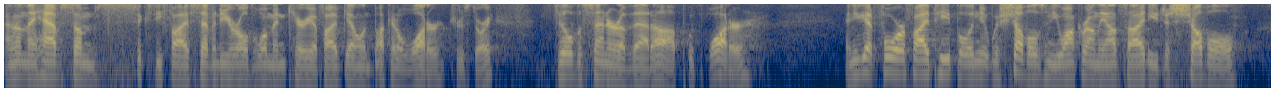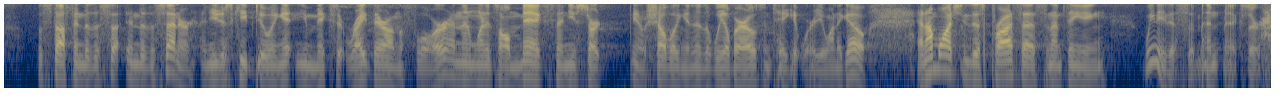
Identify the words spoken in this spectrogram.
And then they have some 65, 70 year old woman carry a five gallon bucket of water, true story, fill the center of that up with water. And you get four or five people and you, with shovels and you walk around the outside and you just shovel the stuff into the, into the center. And you just keep doing it and you mix it right there on the floor. And then when it's all mixed, then you start you know, shoveling it into the wheelbarrows and take it where you want to go. And I'm watching this process and I'm thinking, we need a cement mixer.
